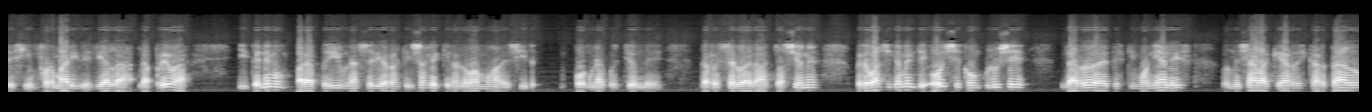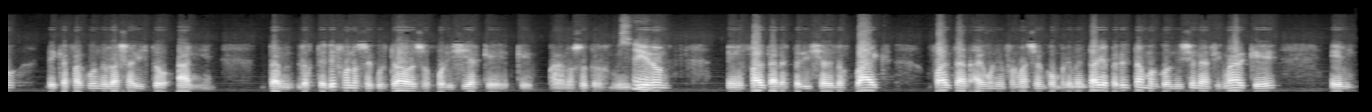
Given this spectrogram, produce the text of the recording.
desinformar y desviar la, la prueba y tenemos para pedir una serie de rastrillajes que no lo vamos a decir por una cuestión de, de reserva de las actuaciones, pero básicamente hoy se concluye la rueda de testimoniales donde ya va a quedar descartado de que a Facundo lo haya visto alguien. Están los teléfonos secuestrados de esos policías que, que para nosotros mintieron, eh, falta la experiencia de los bikes, faltan alguna información complementaria, pero estamos en condiciones de afirmar que el,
